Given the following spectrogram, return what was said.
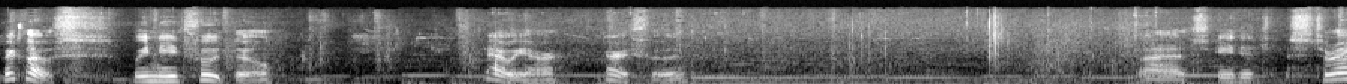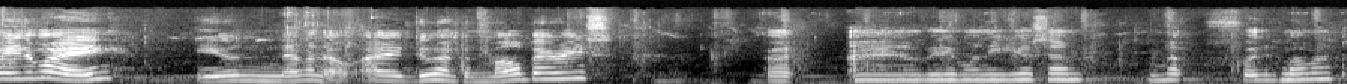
we're close. We need food though. There we are. There's food. Let's eat it straight away. You never know. I do have the mulberries, but I don't really want to use them. Not for this moment.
